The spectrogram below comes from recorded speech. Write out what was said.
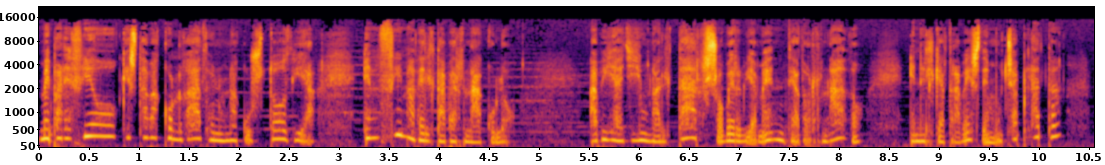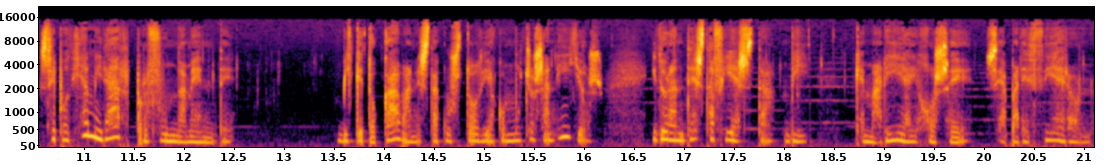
Me pareció que estaba colgado en una custodia encima del tabernáculo. Había allí un altar soberbiamente adornado en el que a través de mucha plata se podía mirar profundamente. Vi que tocaban esta custodia con muchos anillos y durante esta fiesta vi que María y José se aparecieron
